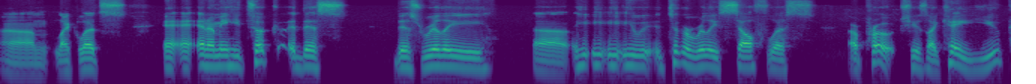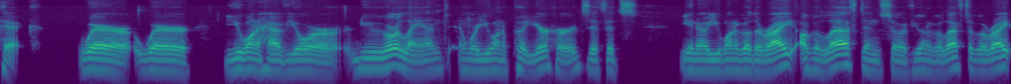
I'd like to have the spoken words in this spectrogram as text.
Um, like let's." And, and I mean, he took this this really uh, he, he he took a really selfless approach. He's like, "Hey, you pick where where you want to have your your land and where you want to put your herds. If it's you know you want to go the right, I'll go left, and so if you want to go left, I'll go right."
